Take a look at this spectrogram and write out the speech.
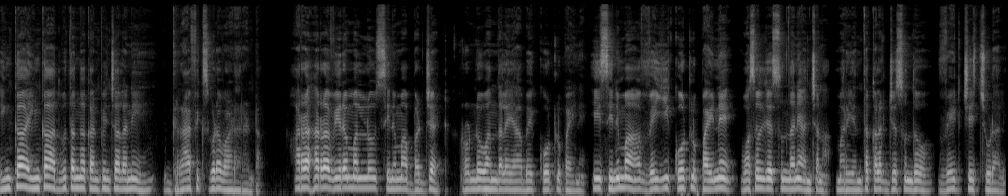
ఇంకా ఇంకా అద్భుతంగా కనిపించాలని గ్రాఫిక్స్ కూడా వాడారంట. హరహర వీరమల్లు సినిమా బడ్జెట్ రెండు వందల యాభై కోట్లు పైనే. ఈ సినిమా వెయ్యి కోట్లు పైనే వసూలు చేస్తుందని అంచనా. మరి ఎంత కలెక్ట్ చేస్తుందో వెయిట్ చేసి చూడాలి.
